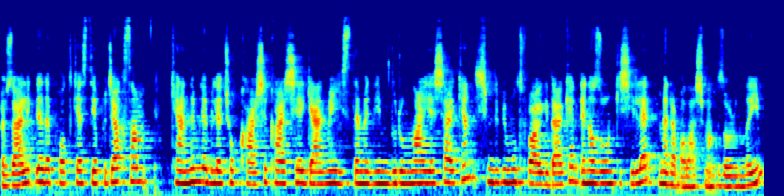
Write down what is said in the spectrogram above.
özellikle de podcast yapacaksam kendimle bile çok karşı karşıya gelmeyi istemediğim durumlar yaşarken şimdi bir mutfağa giderken en az 10 kişiyle merhabalaşmak zorundayım.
